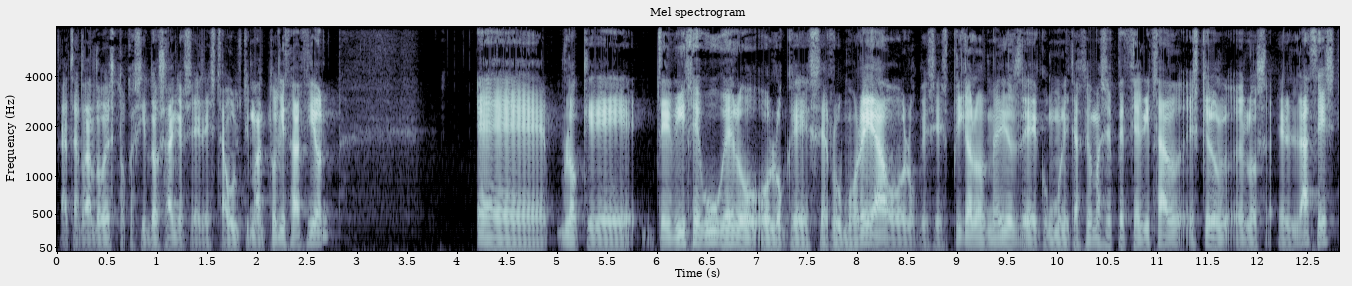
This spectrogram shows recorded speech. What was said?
ha tardado esto casi dos años en esta última actualización, eh, lo que te dice Google o, lo que se rumorea o lo que se explica en los medios de comunicación más especializados es que los enlaces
